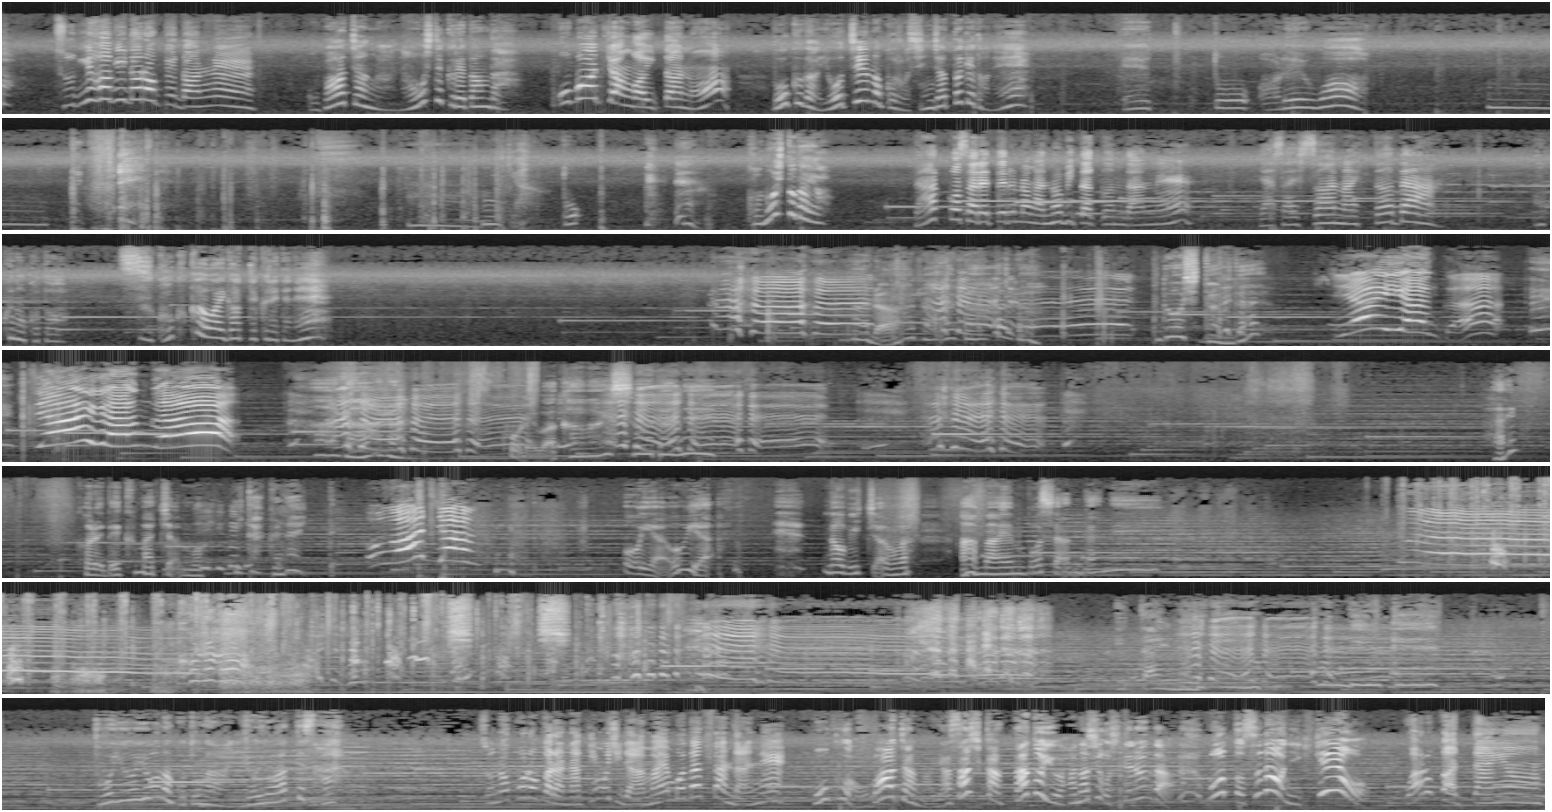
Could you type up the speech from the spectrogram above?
よ。継ぎはぎだらけだねおばあちゃんが直してくれたんだ。おばあちゃんがいたの？僕が幼稚園の頃死んじゃったけどね。えー、っとあれはうーんうーんと。この人だよ。抱っこされてるのがのび太くんだね。優しそうな人だ。僕のことすごく可愛がってくれてね。あらあらあらあら。どうしたんだ？いジャイアンがジあらあら。これはかわいそうだねこれでクマちゃんも痛くないって。おばあちおやおや。のびちゃんは甘えん坊さんだね。こら 痛いの痛いの飛んでゆけというようなことがいろいろあってさ。その頃から泣き虫で甘えん坊だったんだね。僕はおばあちゃんが優しかったという話をしてるんだ。もっと素直に聞けよ。悪かったよ。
